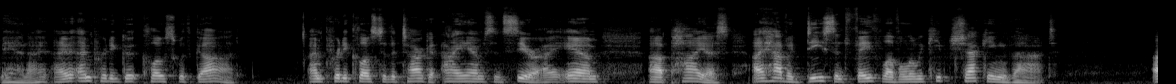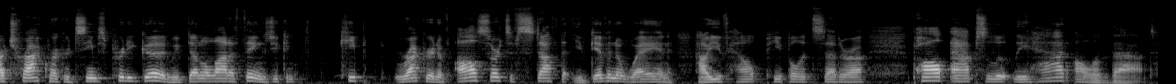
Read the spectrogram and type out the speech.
Man, I, I, am pretty good, close with God. I'm pretty close to the target. I am sincere. I am uh, pious. I have a decent faith level, and we keep checking that. Our track record seems pretty good. We've done a lot of things. You can keep record of all sorts of stuff that you've given away and how you've helped people, etc. Paul absolutely had all of that.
